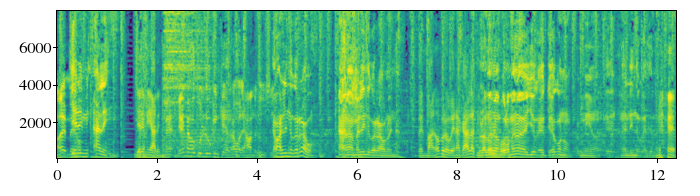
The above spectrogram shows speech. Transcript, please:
A ver, mejor, Jeremy Allen. Jeremy Allen. Me- Tiene mejor good looking que Raúl Alejandro. eso sí. ¿Está más lindo que Rabo? Ah, no, más lindo que Rabo no hay nada. Hermano, pero ven acá, la Por tipa lo lo menos, por lo menos yo, el que yo conozco, el mío, eh, no es lindo que ese. ¿no?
